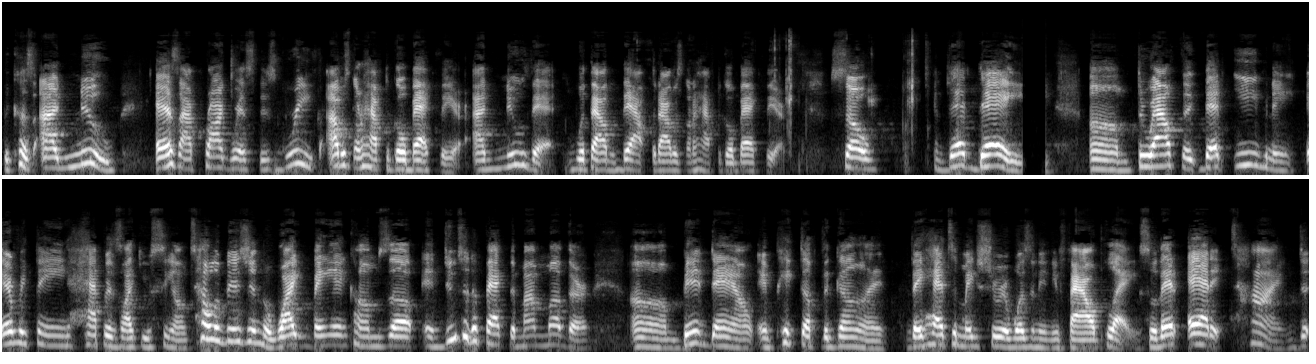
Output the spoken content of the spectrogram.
because I knew as I progressed this grief, I was going to have to go back there. I knew that without a doubt that I was going to have to go back there. So that day, um, throughout the, that evening, everything happens like you see on television. The white van comes up, and due to the fact that my mother um, bent down and picked up the gun, they had to make sure it wasn't any foul play. So that added time. De-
